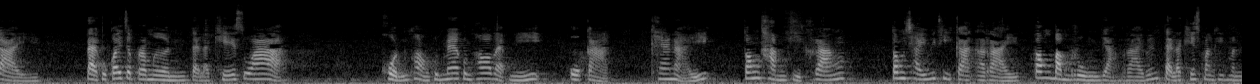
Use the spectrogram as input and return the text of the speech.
จัย แต่ครูก้อยจะประเมินแต่ละเคสว่า ผลของคุณแม่คุณพ่อแบบนี้ โอกาสแค่ไหนต้องทำกี่ครั้งต้องใช้วิธีการอะไร ต้องบำรุงอย่างไรเพราะฉะนั้นแต่ละเคสบางทีมัน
